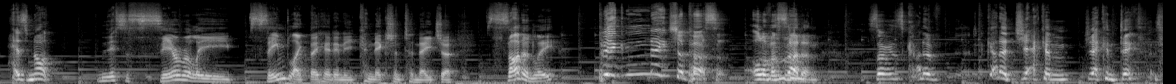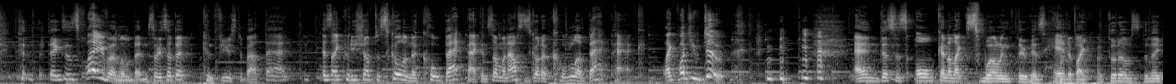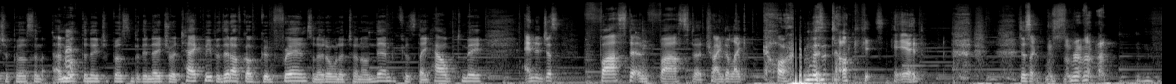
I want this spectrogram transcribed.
has not necessarily seemed like they had any connection to nature. Suddenly, big nature person all of a hmm. sudden. So it's kind of kind of jacking jacking Dex, Dex's flavor a little bit. And so he's a bit confused about that. It's like when you show up to school in a cool backpack and someone else has got a cooler backpack. Like, what do you do? and this is all kind of like swirling through his head of like, I thought I was the nature person. I'm not the nature person, but the nature attacked me. But then I've got good friends, and I don't want to turn on them because they helped me. And it just faster and faster, trying to like comb the donkey's head, just like.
